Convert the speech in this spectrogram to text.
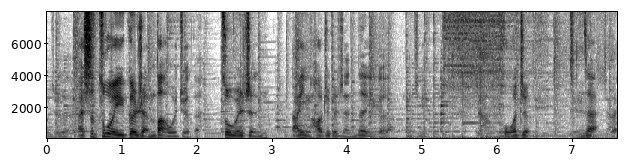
我觉得还是做一个人吧。我觉得作为人打引号这个人的一个东西，活着存在，对。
